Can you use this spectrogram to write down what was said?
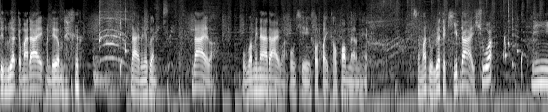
ดึงเลือดกลับมาได้เหมือนเดิม ได้ไหมเนี่ยเพื่อน ได้เหรอ ผมว่าไม่น่าได้ว่ะ โอเคเขาถอยเข้าป้อมแล้วนะฮะ สามารถดูดเลือดจะคีปได้ชั่ว นี่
